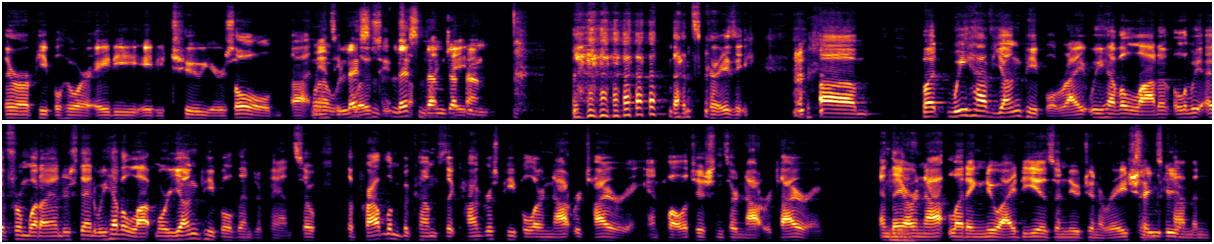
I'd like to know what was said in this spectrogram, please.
There are people who are 80, 82 years old. Uh, well, Nancy less, Pelosi, less than like Japan. That's crazy. um, but we have young people, right? We have a lot of, we, uh, from what I understand, we have a lot more young people than Japan. So the problem becomes that Congress people are not retiring and politicians are not retiring, and they are not letting new ideas and new generations come and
